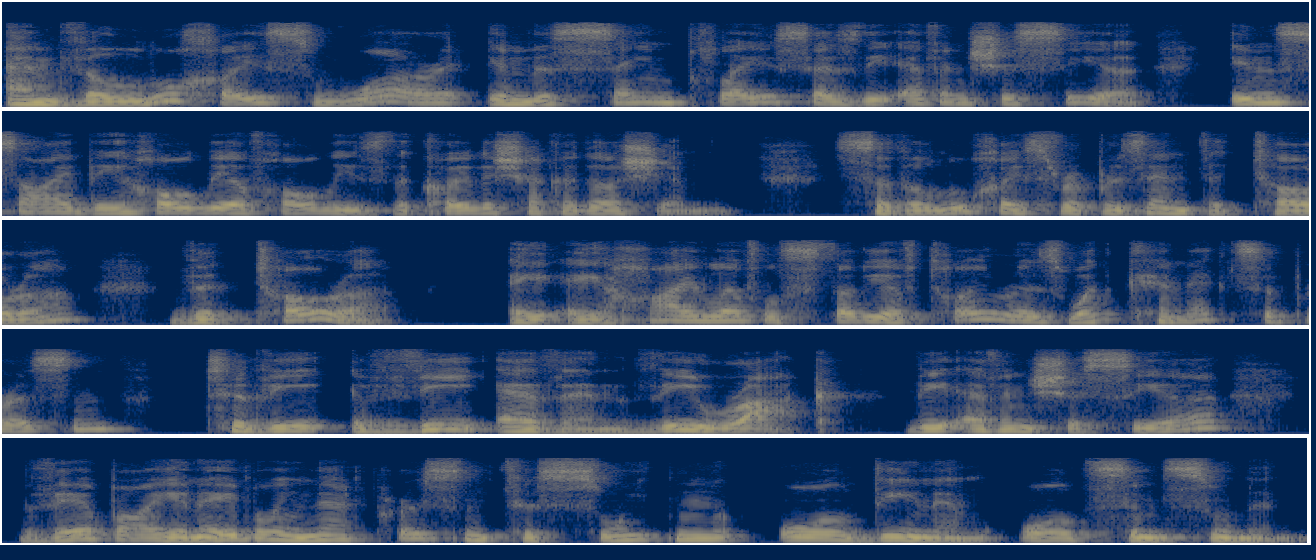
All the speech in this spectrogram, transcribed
and the luchais were in the same place as the Evan Shasia, inside the Holy of Holies, the Kodesh HaKadoshim. So the luchais represent the Torah. The Torah, a, a high level study of Torah, is what connects a person to the the Evan, the rock, the Evan Shasia, thereby enabling that person to sweeten all dinim, all tzimtzumim.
